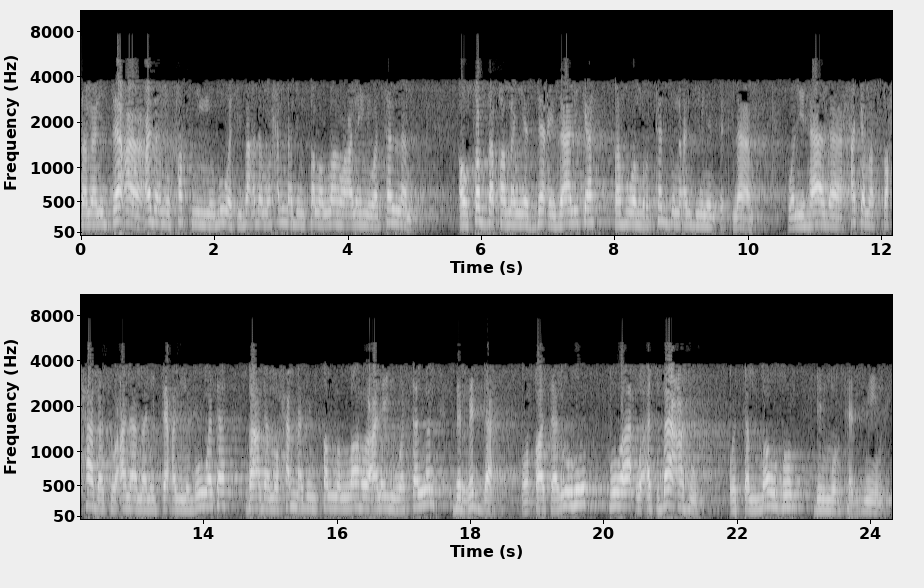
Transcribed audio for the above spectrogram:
فمن ادعى عدم ختم النبوة بعد محمد صلى الله عليه وسلم أو صدق من يدعي ذلك فهو مرتد عن دين الإسلام. ولهذا حكم الصحابة على من ادعى النبوة بعد محمد صلى الله عليه وسلم بالردة وقاتلوه هو وأتباعه وسموهم بالمرتدين.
